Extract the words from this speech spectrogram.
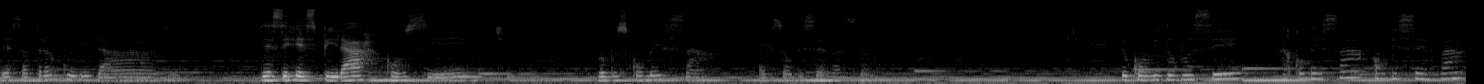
dessa tranquilidade, desse respirar consciente, vamos começar essa observação. Eu convido você a começar a observar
